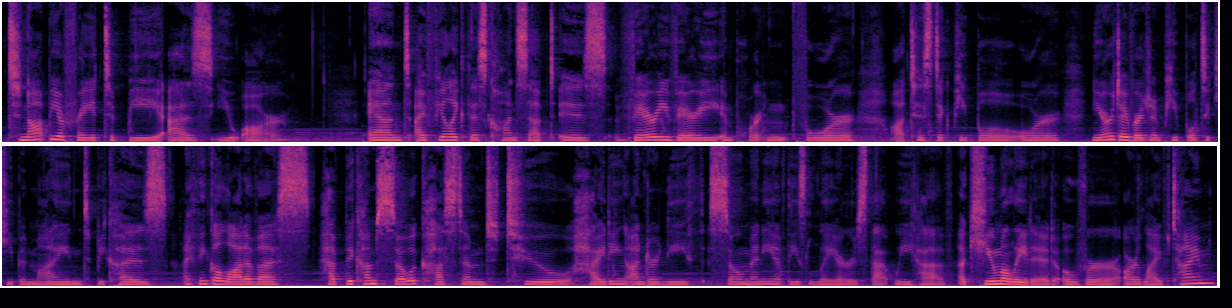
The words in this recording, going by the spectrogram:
to not be afraid to be as you are. And I feel like this concept is very, very important for autistic people or neurodivergent people to keep in mind because I think a lot of us have become so accustomed to hiding underneath so many of these layers that we have accumulated over our lifetime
